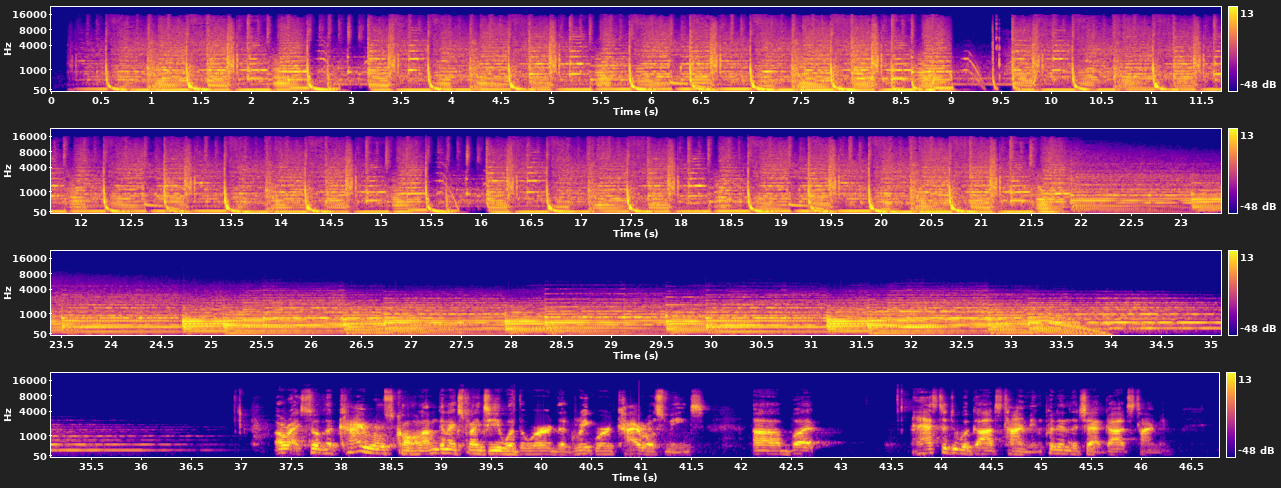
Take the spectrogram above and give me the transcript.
Right, so the kairos call, I'm going to explain to you what the word, the Greek word kairos means, uh, but it has to do with God's timing. Put in the chat God's timing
